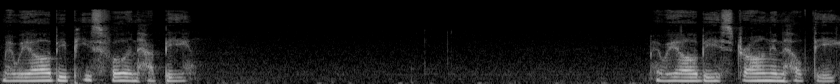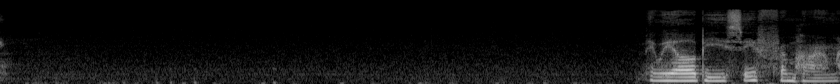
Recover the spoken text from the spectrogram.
May we all be peaceful and happy. May we all be strong and healthy. May we all be safe from harm.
